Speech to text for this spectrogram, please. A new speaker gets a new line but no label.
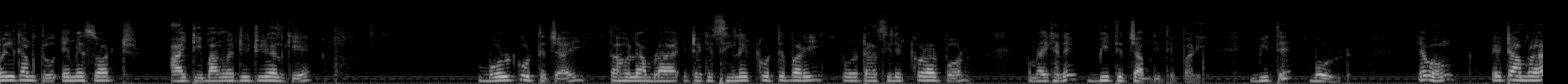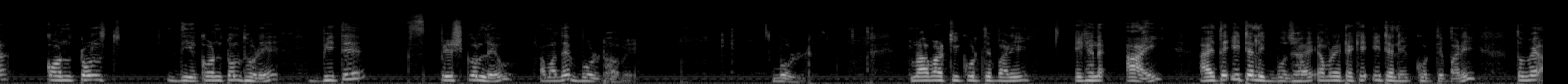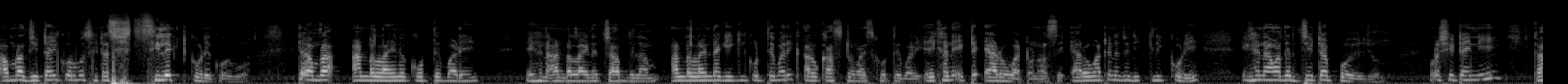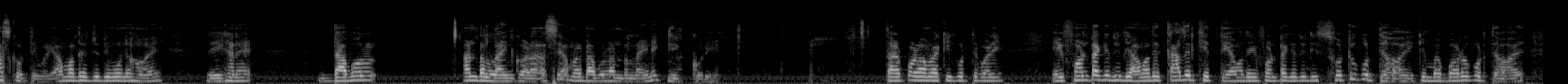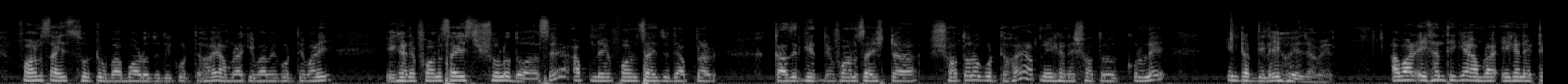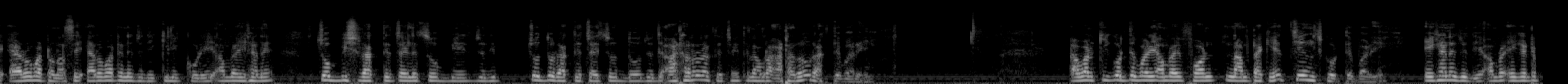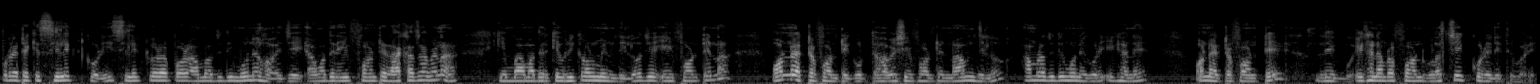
Welcome to M S IT Bangla টিউটোরিয়ালকে bold করতে চাই, তাহলে আমরা এটাকে সিলেক্ট করতে পারি। পুরোটা সিলেক্ট করার পর আমরা এখানে বিতে চাপ দিতে পারি। বিতে বোল্ড এবং এটা আমরা কন্ট্রোল দিয়ে কন্ট্রোল ধরে বিতে প্রেস করলেও আমাদের বোল্ড হবে। বোল্ড আমরা আবার কি করতে পারি? এখানে আই আইতে ইটালিক বোঝায়, আমরা এটাকে ইটালিক করতে পারি। তবে আমরা যেটাই করব, সেটা সিলেক্ট করে করব। এটা আমরা আন্ডারলাইনও করতে পারি। এখানে আন্ডারলাইনে চাপ দিলাম। আন্ডারলাইনটাকে কি করতে পারি? আরও কাস্টমাইজ করতে পারি। এখানে একটা অ্যারো বাটন আছে। অ্যারো বাটনে যদি ক্লিক করি, এখানে আমাদের যেটা প্রয়োজন, আমরা সেটাই নিয়ে কাজ করতে পারি। আমাদের যদি মনে হয় যে এখানে ডাবল আন্ডারলাইন করা আছে, আমরা ডাবল আন্ডারলাইনে ক্লিক করি। তারপর আমরা কি করতে পারি? এই ফন্টটাকে যদি আমাদের কাজের ক্ষেত্রে, আমাদের এই ফন্টটাকে যদি ছোট করতে হয় কিংবা বড় করতে হয়, ফন্ট সাইজ ছোট বা বড় যদি করতে হয়, আমরা কীভাবে করতে পারি? এখানে ফন্ট সাইজ ষোলো দেওয়া আছে। আপনি ফন্ট সাইজ যদি আপনার কাজের ক্ষেত্রে ফন্ট সাইজটা সতেরো করতে হয়, আপনি এখানে সতেরো করলে এন্টার দিলেই হয়ে যাবে। আবার এখান থেকে আমরা এখানে একটা অ্যারো বাটন আছে। অ্যারো বাটনে যদি ক্লিক করি, আমরা এখানে চব্বিশ রাখতে চাইলে চব্বিশ, যদি চোদ্দ রাখতে চাই, চোদ্দ, যদি আঠারো রাখতে চাই, তাহলে আমরা আঠারোও রাখতে পারি। আবার কি করতে পারি? আমরা এই ফন্ট নামটাকে চেঞ্জ করতে পারি। এখানে যদি আমরা এখানে পুরো এটাকে সিলেক্ট করি সিলেক্ট করার পর আমরা যদি মনে হয় যে আমাদের এই ফন্টে রাখা যাবে না, কিংবা আমাদের কেউ রিকোয়ারমেন্ট দিল যে এই ফন্টে না, অন্য একটা ফন্টে করতে হবে, সেই ফন্টের নাম দিল, আমরা যদি মনে করি এখানে অন্য একটা ফন্টে লিখব, এখানে আমরা ফন্টগুলো চেক করে নিতে পারি।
